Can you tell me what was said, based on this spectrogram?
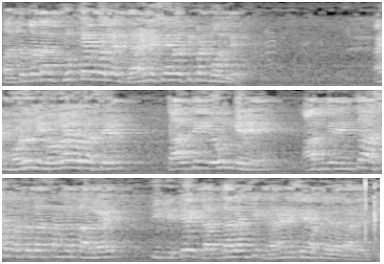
पंतप्रधान खूप काही बोलले घराण्याशाहीवरती पण बोलले. आणि म्हणून योगायोग असेल काल ते येऊन गेले. आज मी नेमकं अशा मतदारसंघात आलोय की जिथे गद्दारांची घराणेशाही आपल्याला काढायची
